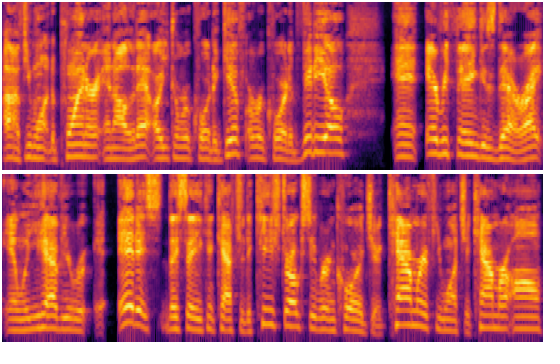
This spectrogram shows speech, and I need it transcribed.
uh, if you want the pointer and all of that, or you can record a GIF or record a video and everything is there, right? And when you have your edits, they say you can capture the keystrokes, you record your camera if you want your camera on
